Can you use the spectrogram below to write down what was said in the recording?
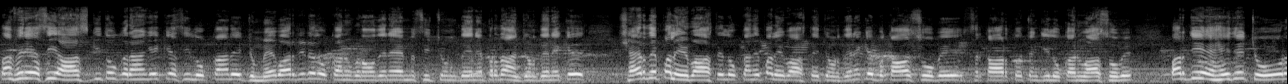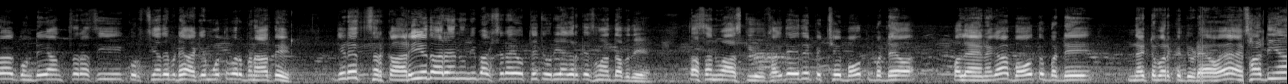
ਤਾਂ ਫਿਰ ਅਸੀਂ ਆਸ ਕੀ ਤੋਂ ਕਰਾਂਗੇ ਕਿ ਅਸੀਂ ਲੋਕਾਂ ਦੇ ਜ਼ਿੰਮੇਵਾਰ ਜਿਹੜੇ ਲੋਕਾਂ ਨੂੰ ਬਣਾਉਂਦੇ ਨੇ ਐਮਸੀ ਚੁਣਦੇ ਨੇ, ਪ੍ਰਧਾਨ ਚੁਣਦੇ ਨੇ, ਕਿ ਸ਼ਹਿਰ ਦੇ ਭਲੇ ਵਾਸਤੇ, ਲੋਕਾਂ ਦੇ ਭਲੇ ਵਾਸਤੇ ਚੁਣਦੇ ਨੇ ਕਿ ਵਿਕਾਸ ਹੋਵੇ, ਸਰਕਾਰ ਤੋਂ ਚੰਗੀ ਲੋਕਾਂ ਨੂੰ ਆਸ ਹੋਵੇ। ਪਰ ਜੇ ਇਹੋ ਜਿਹੇ ਚੋਰ ਗੁੰਡੇ ਅੰਸਰ ਅਸੀਂ ਕੁਰਸੀਆਂ ਤੇ ਬਿਠਾ ਕੇ ਮੁਤਬਰ ਬਣਾਤੇ, ਜਿਹੜੇ ਸਰਕਾਰੀ ਅਦਾਰਿਆਂ ਨੂੰ ਨਹੀਂ ਬਖਸ਼ ਰਹੇ, ਉੱਥੇ ਚੋਰੀਆਂ ਕਰਕੇ ਸਮਾਨ ਦੱਬਦੇ ਆ, ਤਾਂ ਸਾਨੂੰ ਆਸ ਕੀ ਹੋ ਸਕਦਾ ਇਹਦੇ ਪਿੱਛੇ ਬਹੁਤ ਵੱਡਾ ਪਲਾਨ ਹੈਗਾ, ਬਹੁਤ ਵੱਡੇ ਨੈਟਵਰਕ ਜੁੜਿਆ ਹੋਇਆ ਹੈ। ਸਾਡੀਆਂ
